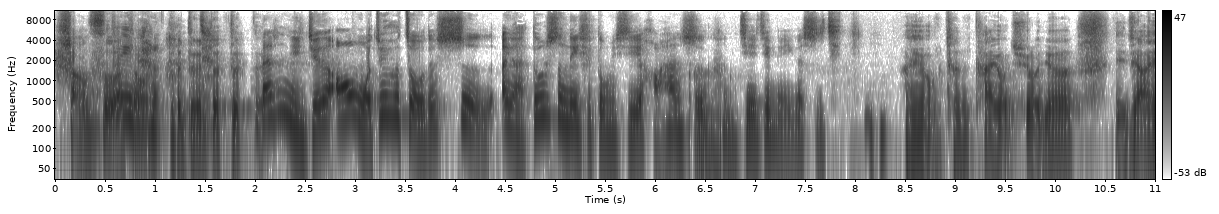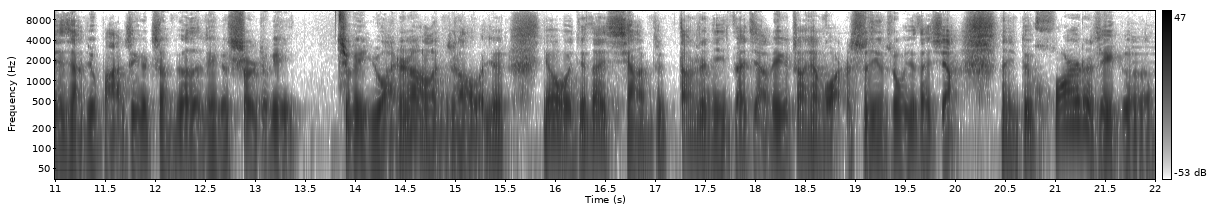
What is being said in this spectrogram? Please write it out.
上色这个对对对对对，但是你觉得哦，我最后走的是，哎呀，都是那些东西，好像是嗯很接近的一个事情。哎呦，真太有趣了，因为你这样一讲，就把这个整个的这个事儿就给就给圆上了，你知道吧？就因为我就在想，就当时你在讲这个照相馆的事情的时候，我就在想，那你对花儿的这个。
